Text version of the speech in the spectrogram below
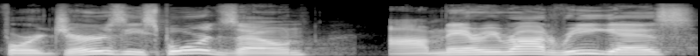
For Jersey Sports Zone, I'm Nery Rodriguez.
